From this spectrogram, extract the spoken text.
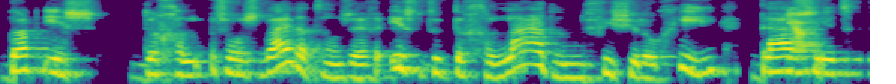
dat is de, zoals wij dat dan zeggen, is natuurlijk de geladen fysiologie. Daar zit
